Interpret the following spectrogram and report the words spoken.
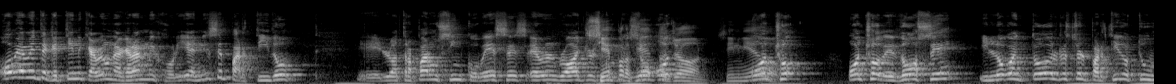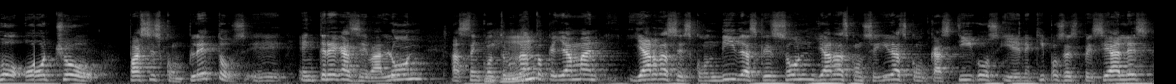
obviamente que tiene que haber una gran mejoría. En ese partido eh, lo atraparon cinco veces. Aaron Rodgers. 100% John, sin miedo. 8, de 12 y luego en todo el resto del partido tuvo 8 pases completos, eh, entregas de balón. Hasta encontré un dato que llaman yardas escondidas, que son yardas conseguidas con castigos y en equipos especiales.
